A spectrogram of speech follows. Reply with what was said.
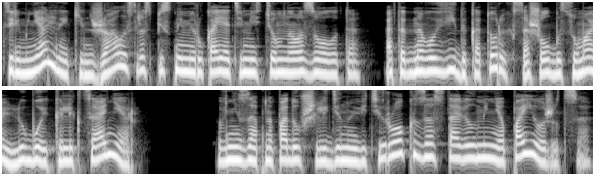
Церемониальные кинжалы с расписными рукоятями из темного золота, от одного вида которых сошел бы с ума любой коллекционер. Внезапно подувший ледяной ветерок заставил меня поежиться.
